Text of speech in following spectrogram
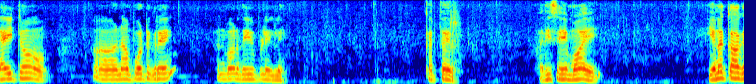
லைட்டும் நான் போட்டுக்கிறேன் அன்பான தெய்வ பிள்ளைகளே. கர்த்தர் அதிசயமாய் எனக்காக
